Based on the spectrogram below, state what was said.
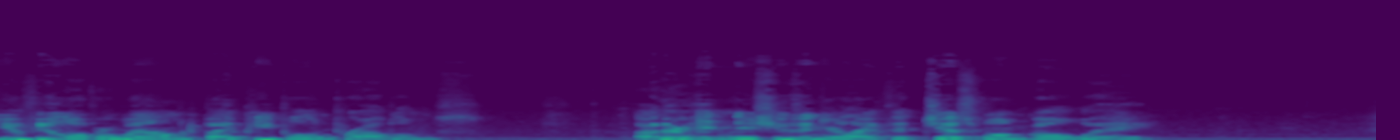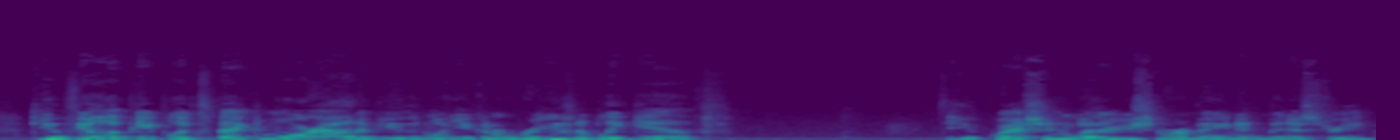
you feel overwhelmed by people and problems? Are there hidden issues in your life that just won't go away? Do you feel that people expect more out of you than what you can reasonably give? Do you question whether you should remain in ministry?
